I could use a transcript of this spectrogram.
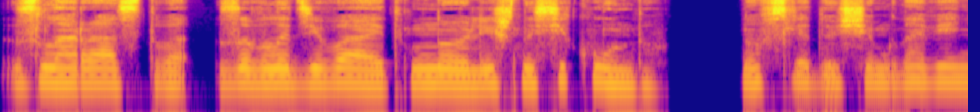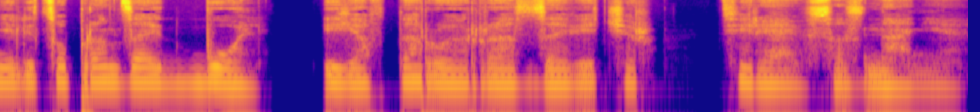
Злорадство завладевает мною лишь на секунду, но в следующее мгновение лицо пронзает боль, и я второй раз за вечер теряю сознание.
